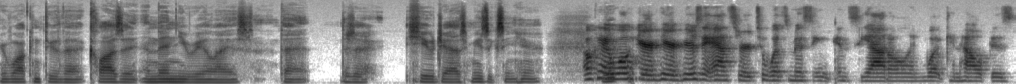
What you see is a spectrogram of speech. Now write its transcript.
You're walking through the closet and then you realize that there's a huge ass music scene here. Okay, well here here here's the answer to what's missing in Seattle and what can help is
